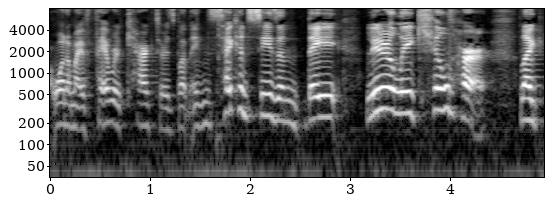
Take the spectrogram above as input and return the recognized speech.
one of my favorite characters, but in the second season, they literally killed her. Like,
